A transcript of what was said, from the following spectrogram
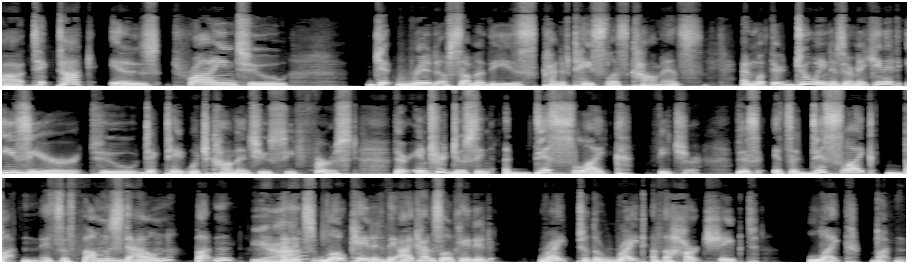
uh, TikTok is trying to get rid of some of these kind of tasteless comments. And what they're doing is they're making it easier to dictate which comments you see first. They're introducing a dislike feature. This it's a dislike button. It's a thumbs down button. Yeah. And it's located, the icon's located right to the right of the heart-shaped like button.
